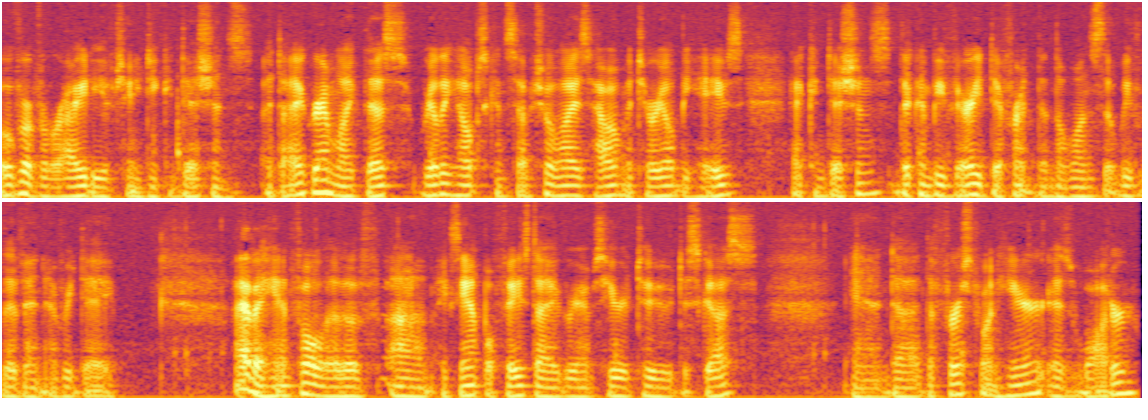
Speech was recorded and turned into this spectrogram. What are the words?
over a variety of changing conditions. A diagram like this really helps conceptualize how a material behaves at conditions that can be very different than the ones that we live in every day. I have a handful of um, example phase diagrams here to discuss. And uh, the first one here is water.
